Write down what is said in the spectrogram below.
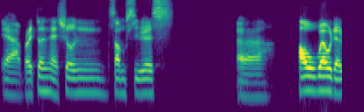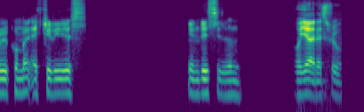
yeah, Brighton has shown some serious uh how well their recruitment actually is in this season. Oh yeah, that's true.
